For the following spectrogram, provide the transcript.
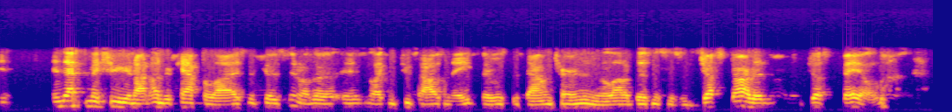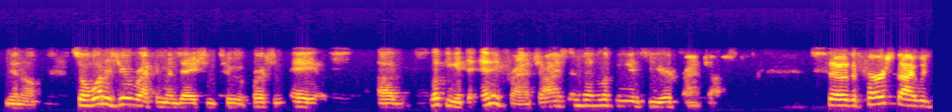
it, and that's to make sure you're not undercapitalized because you know the like in 2008 there was the downturn and a lot of businesses just started just failed you know. So what is your recommendation to a person a uh, looking into any franchise and then looking into your franchise? So the first i would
